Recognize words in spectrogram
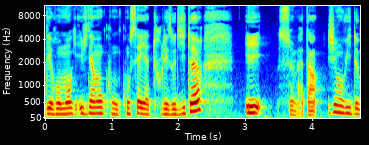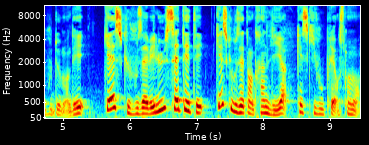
des romans évidemment qu'on conseille à tous les auditeurs. Et ce matin, j'ai envie de vous demander qu'est-ce que vous avez lu cet été? Qu'est-ce que vous êtes en train de lire? Qu'est-ce qui vous plaît en ce moment?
